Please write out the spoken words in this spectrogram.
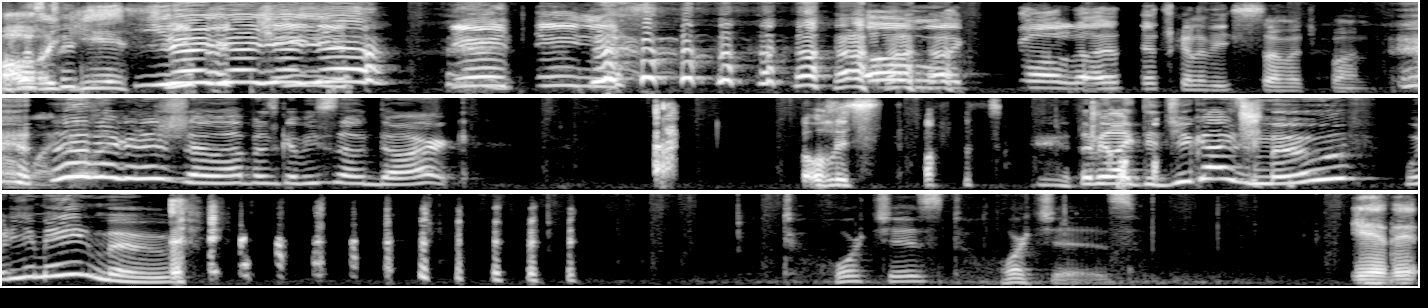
oh take- yes. Yeah, yeah, yeah, yeah. You're a genius. oh my god, that's gonna be so much fun. Oh my god, They're gonna show up. It's gonna be so dark. all this stuff. Is... They'll be like, "Did you guys move? What do you mean move?" torches, torches. Yeah, there,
